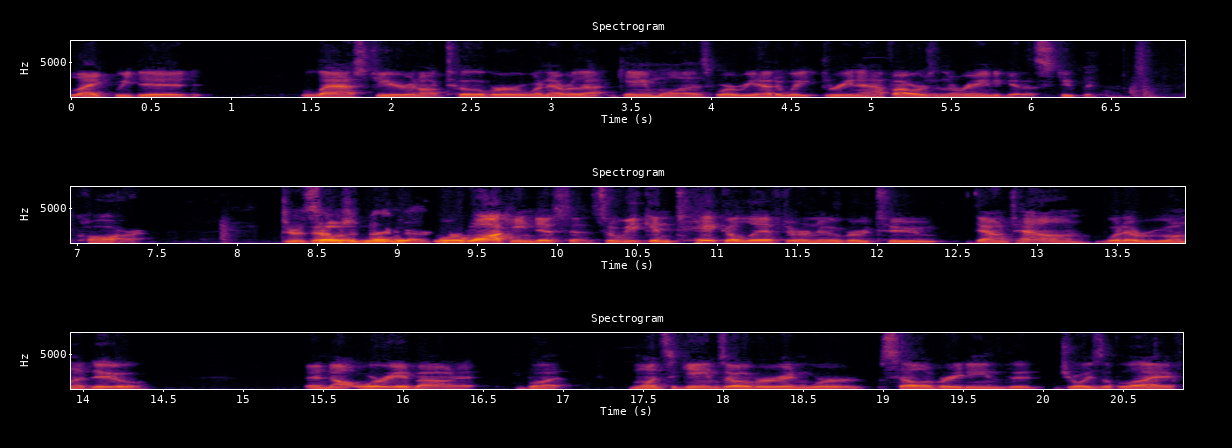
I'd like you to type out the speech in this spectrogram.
like we did last year in October or whenever that game was, where we had to wait three and a half hours in the rain to get a stupid car. dude, that so was a we're- We're, walking distance, so we can take a Lyft or an Uber to downtown, whatever we want to do, and not worry about it. But once the game's over and we're celebrating the joys of life,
